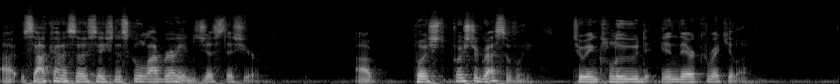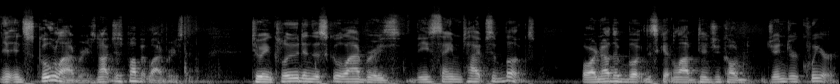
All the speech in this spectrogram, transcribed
Uh, the South Carolina Association of School Librarians just this year uh, pushed pushed aggressively to include in their curricula in, in school libraries, not just public libraries now, to include in the school libraries these same types of books, or another book that's getting a lot of attention called Gender Queer,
